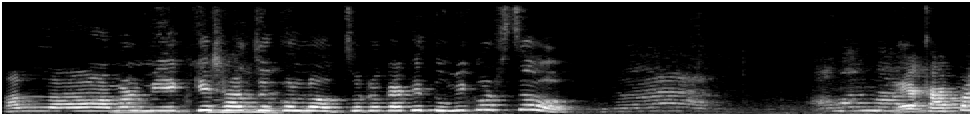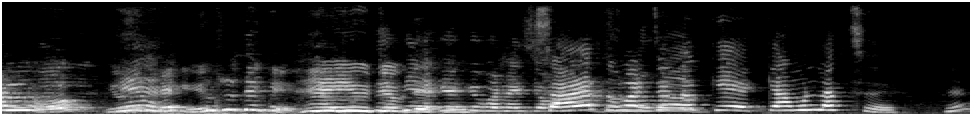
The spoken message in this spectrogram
আল্লাহ আমার মেয়েকে সাহায্য করল। ছোট কাকে তুমি করছ? তোমার জন্য কেক কেমন লাগছে? হ্যাঁ?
